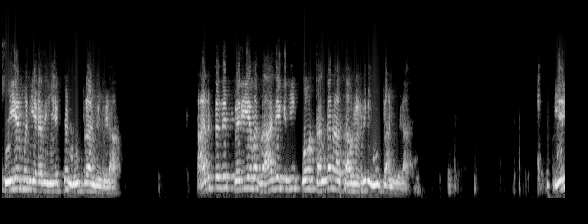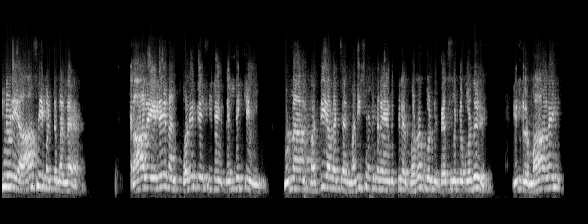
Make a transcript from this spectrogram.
சுயமரியாதை இயக்க நூற்றாண்டு விழா. அடுத்தது பெரியவர் ராஜகிரி கோ தங்கராசு அவர்களின் நூற்றாண்டு விழா. என்னுடைய ஆசை மட்டுமல்ல காலையிலே நான் தொலைபேசியிலே டெல்லிக்கு முன்னாள் மத்திய அமைச்சர் மணிசேகர இடத்துல தொடர்பு கொண்டு பேசுகின்ற போது இன்று மாலை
